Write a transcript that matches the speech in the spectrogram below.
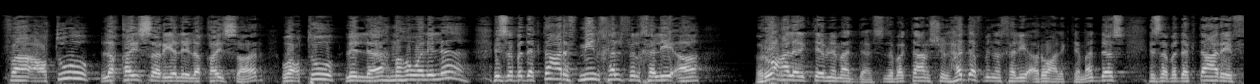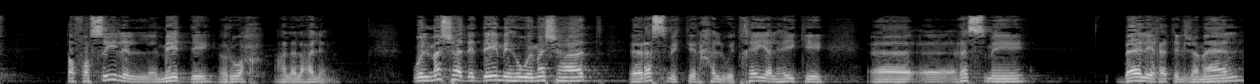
فأعطوه لقيصر يلي لقيصر وأعطوه لله ما هو لله. إذا بدك تعرف مين خلف الخليقة روح على الكتاب المقدس. إذا بدك تعرف شو الهدف من الخليقة روح على الكتاب المقدس. إذا بدك تعرف تفاصيل المادة روح على العلم. والمشهد الدائمي هو مشهد رسمة كتير حلوة. تخيل هيك آه، آه، رسمة بالغة الجمال.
